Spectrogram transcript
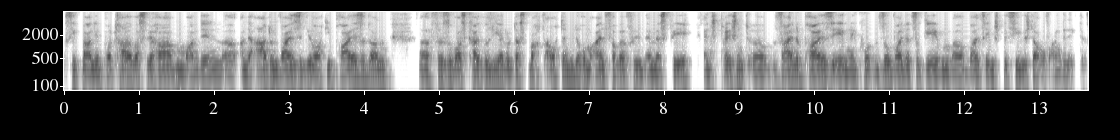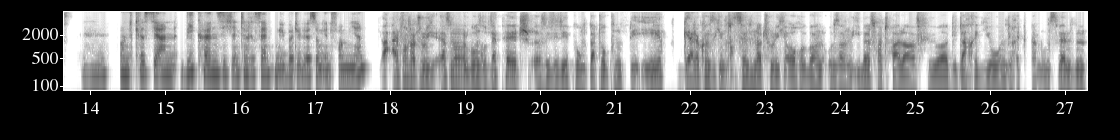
sieht man an dem Portal, was wir haben, an, den, äh, an der Art und Weise, wie wir auch die Preise dann äh, für sowas kalkulieren. Und das macht auch dann wiederum einfacher für den MSP, entsprechend äh, seine Preise eben den Kunden so weiterzugeben, äh, weil es eben spezifisch darauf angelegt ist. Mhm. Und Christian, wie können sich Interessenten über die Lösung informieren? Ja, einfach natürlich erstmal über unsere Webpage äh, www.datto.de. Gerne können sich Interessenten natürlich auch über unseren E-Mail-Verteiler für die Dachregion direkt an uns wenden.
